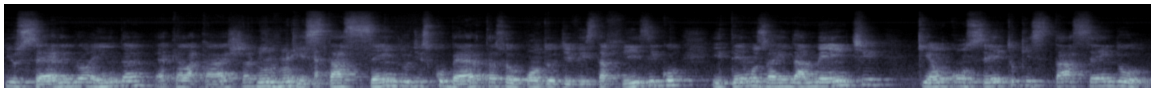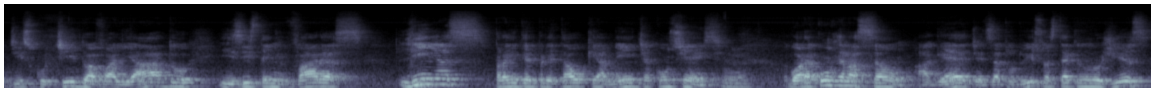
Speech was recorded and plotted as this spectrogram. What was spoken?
e o cérebro ainda é aquela caixa Uhum. que está sendo descoberta sob o ponto de vista físico e temos ainda a mente que é um conceito que está sendo discutido, avaliado, e existem várias linhas para interpretar o que é a mente, a consciência. É. Agora, com relação a gadgets, a tudo isso, as tecnologias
